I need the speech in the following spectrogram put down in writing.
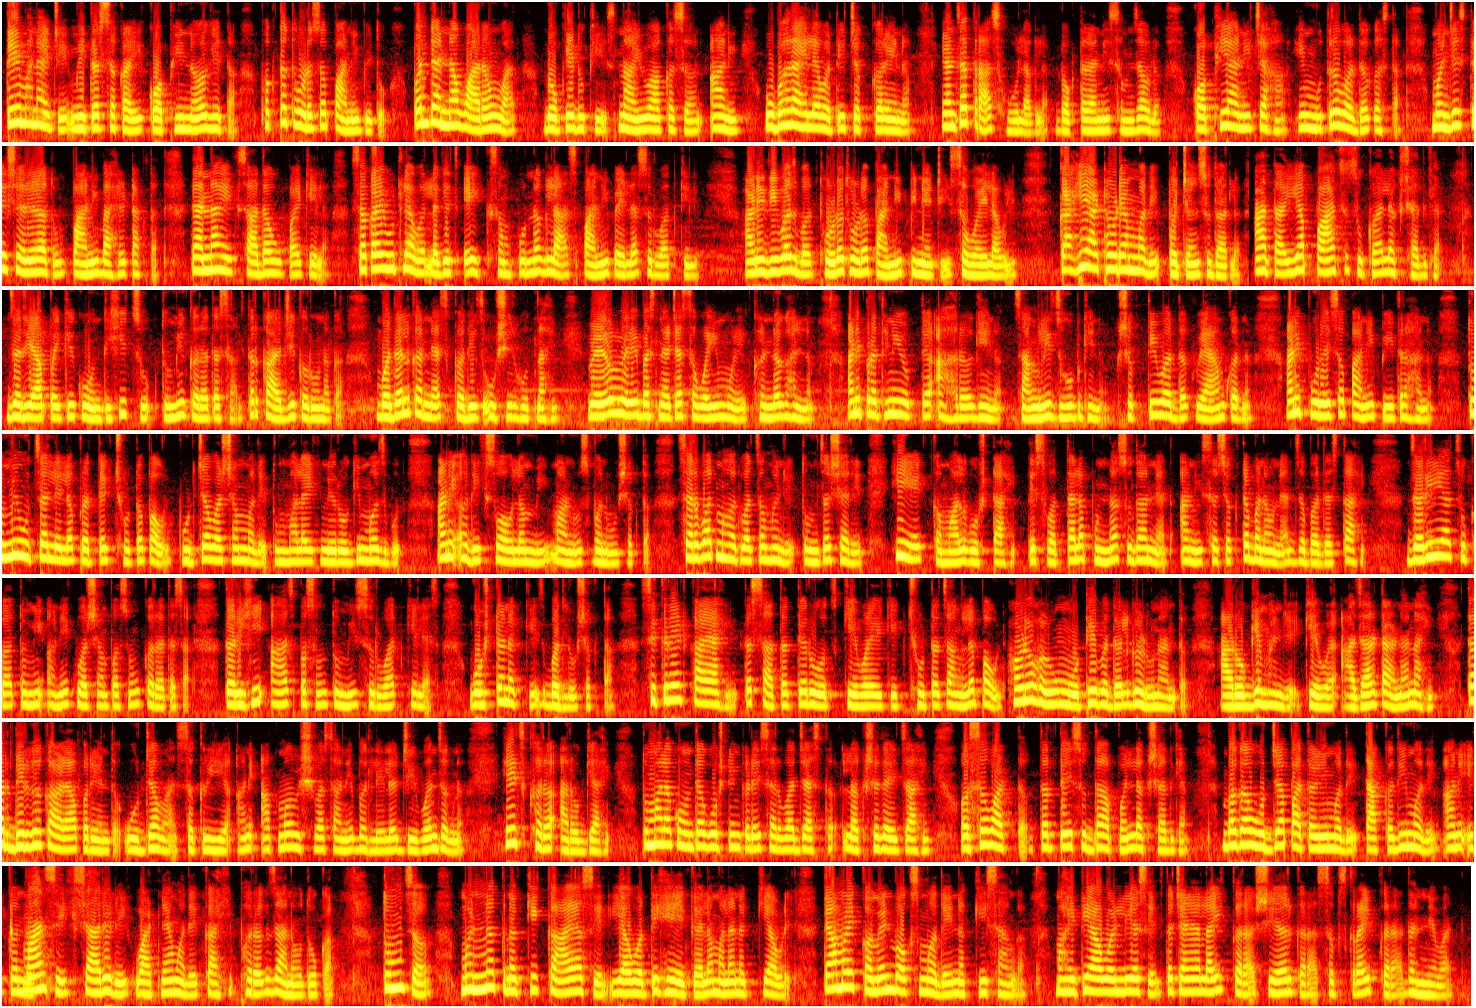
ते म्हणायचे मी तर सकाळी कॉफी न घेता फक्त थोडंसं पाणी पितो. पण त्यांना वारंवार डोकेदुखी स्नायू आकसन आणि उभं राहिल्यावरती चक्कर येणं यांचा त्रास होऊ लागला. डॉक्टरांनी समजावलं कॉफी आणि चहा हे मूत्रवर्धक असतात. म्हणजेच ते शरीरातून पाणी बाहेर टाकतात. त्यांना एक साधा उपाय केला. सकाळी उठल्यावर लगेच एक संपूर्ण ग्लास पाणी प्यायला सुरुवात केली आणि दिवसभर थोडं थोडं पाणी पिण्याची सवय लावली. काही आठवड्यांमध्ये पचन सुधारलं. आता या पाच चुका लक्षात घ्या. जर यापैकी कोणतीही चूक तुम्ही करत असाल तर काळजी करू नका. बदल करण्यास कधीच उशीर होत नाही. वेळोवेळी बसण्याच्या सवयीमुळे खंड घालणं आणि प्रथिनयुक्त आहार घेणं चांगली झोप घेणं शक्तिवर्धक व्यायाम करणं आणि पुरेसं पाणी पित राहणं तुम्ही उचललेलं प्रत्येक छोटं पाऊल पुढच्या वर्षांमध्ये तुम्हाला एक निरोगी मजबूत आणि अधिक स्वावलंबी माणूस बनवू शकतं. सर्वात महत्त्वाचं म्हणजे तुमचं शरीर ही एक कमाल गोष्ट आहे. ते स्वतःला पुन्हा सुधारण्यात आणि सशक्त बनवण्यात जबरदस्त आहे. जरी या चुका तुम्ही अनेक वर्षांपासून करत असाल तरीही आजपासून तुम्ही सुरुवात केल्यास गोष्ट नक्कीच बदलू शकता. सिक्रेट काय आहे? तर सातत्य रोज केवळ एक एक छोटं चांगलं पाऊल हळूहळू मोठे बदल घडून आणतं. आरोग्य म्हणजे केवळ आजार टाळणं नाही तर दीर्घकाळापर्यंत ऊर्जावान सक्रिय आणि आत्मविश्वासाने भरलेलं जीवन जगणं हेच खरं आरोग्य आहे. तुम्हाला कोणत्या गोष्टींकडे सर्वात जास्त लक्ष द्यायचं आहे असं वाटतं तर ते सुद्धा आपण लक्षात घ्या. बघा ऊर्जा पातळीमध्ये ताकदीमध्ये आणि एकंदर मानसिक शारीरिक वाटण्यामध्ये काही फरक जाणवतो का? तुमचं म्हणणं नक्की काय असेल यावरती हे ऐकायला मला नक्की आवडेल. त्यामुळे कमेंट बॉक्समध्ये नक्की सांगा. माहिती आवडली असेल तर चॅनल लाईक करा शेअर करा सबस्क्राईब करा. धन्यवाद.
